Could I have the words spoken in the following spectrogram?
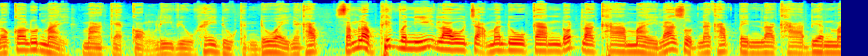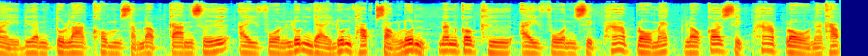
แล้วก็รุ่นใหม่ มาแกะกล่องรีวิวให้ดูกันด้วยนะครับสำหรับคลิปวันนี้เราจะมาดูการลดราคาใหม่ล่าสุดนะครับเป็นราคาเดือนใหม่เดือนตุลาคมสำหรับการซื้อ iPhone รุ่นใหญ่รุ่นท็อป2 รุ่น นั่นก็คือ iPhone 15 Pro Max แล้วก็ 15 Pro นะครับ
